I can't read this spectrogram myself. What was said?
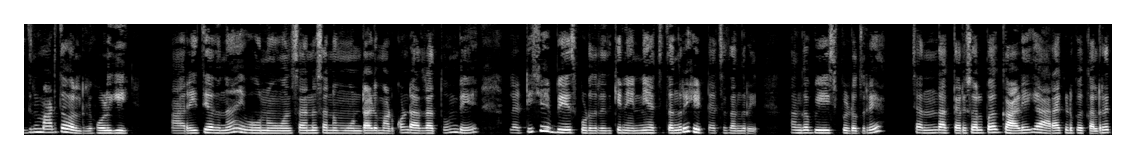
ಇದನ್ನ ಮಾಡ್ತೇವಲ್ರಿ ಹೋಳಿಗೆ. ಆ ರೀತಿ ಅದನ್ನ ಇವನು ಒಂದು ಸಣ್ಣ ಸಣ್ಣ ಮುಂಡಾಳಿ ಮಾಡ್ಕೊಂಡು ಅದ್ರ ತುಂಬಿ ಲಟ್ಟಿಸಿ ಬೇಯಿಸ್ಬಿಡೋದ್ರಿ. ಅದಕ್ಕೆ ಎಣ್ಣೆ ಹಚ್ಚದಂಗ್ರಿ ಹಿಟ್ಟು ಹಚ್ಚದಂಗ್ರಿ. ಹಂಗೆ ಬೇಯಿಸ್ಬಿಡೋದ್ರಿ. ಚಂದ ಆಗ್ತಾರೆ. ಸ್ವಲ್ಪ ಗಾಳಿಗೆ ಹಾರಾಕಿಡ್ಬೇಕಲ್ರಿ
